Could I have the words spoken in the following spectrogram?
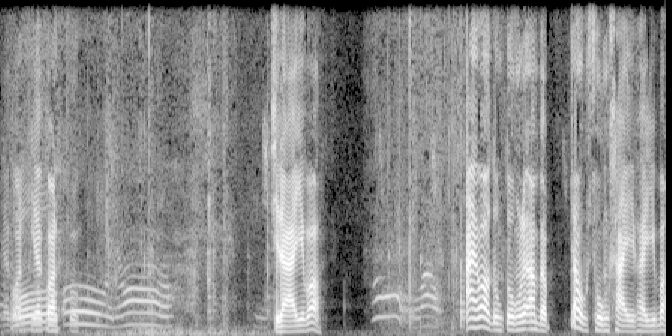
เคลียร์ก่อนเคลียร์ก่อนโอ้ยเนาะสิได้อยู่บ่โอ้ว้าวอ้ายเว้าตรงๆเลยอะแบบเจ้าสงสัยไผอยู่บ่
